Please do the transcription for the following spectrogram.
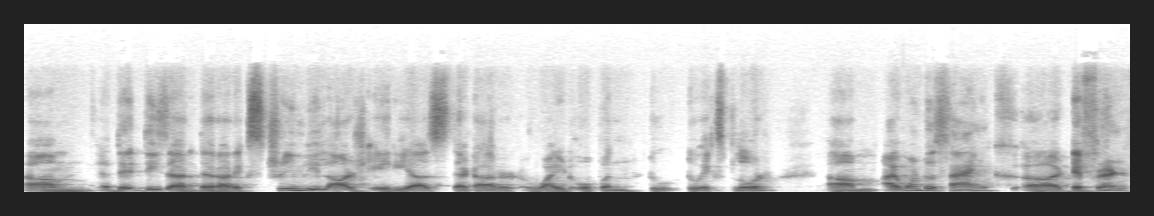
Um, these are there are extremely large areas that are wide open to to explore. Um, I want to thank uh, different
